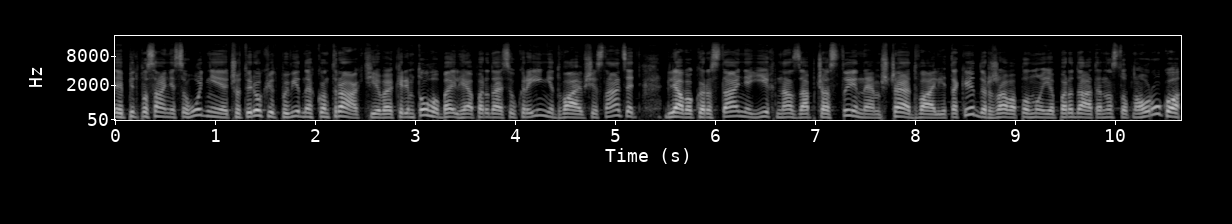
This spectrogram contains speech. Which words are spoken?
е, підписання сьогодні чотирьох відповідних контрактів. Крім того, Бельгія передасть Україні два F-16 для використання їх на запчастини. Ще два літаки держава планує передати наступного року.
